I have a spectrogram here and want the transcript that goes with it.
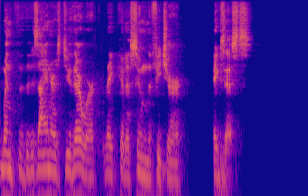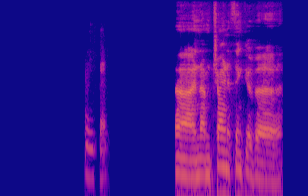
when the, the designers do their work they could assume the feature exists. Okay, uh, and i'm trying to think of a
